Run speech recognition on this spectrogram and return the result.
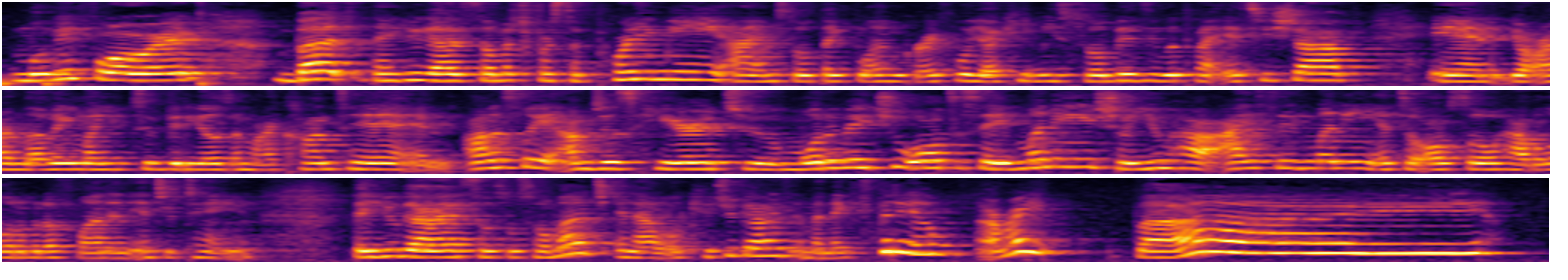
moving forward. But thank you guys so much for supporting me. I am so thankful and grateful. Y'all keep me so busy with my Etsy shop. And y'all are loving my YouTube videos and my content. And honestly, I'm just here to motivate you all to save money, show you how I save money, and to also have a little bit of fun and entertain. Thank you guys so, so, so much. And I will catch you guys in my next video. All right. Bye.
